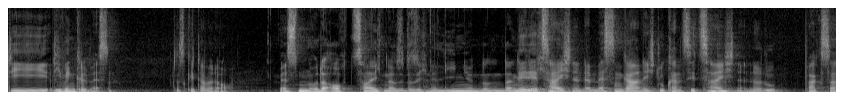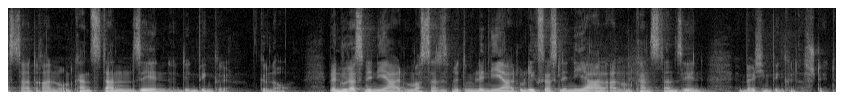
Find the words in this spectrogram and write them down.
die, die Winkel messen. Das geht damit auch. Messen oder auch zeichnen? Also, dass ich eine Linie. Dann nee, nee, zeichnen. Äh, messen gar nicht. Du kannst sie zeichnen. Mhm. Ne? Du packst das da dran und kannst dann sehen den Winkel. Genau. Wenn du das Lineal, du machst das mit dem Lineal. Du legst das Lineal an und kannst dann sehen, in welchem Winkel das steht.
